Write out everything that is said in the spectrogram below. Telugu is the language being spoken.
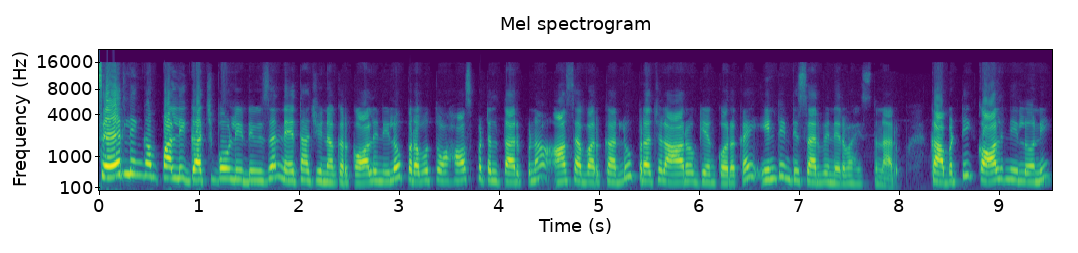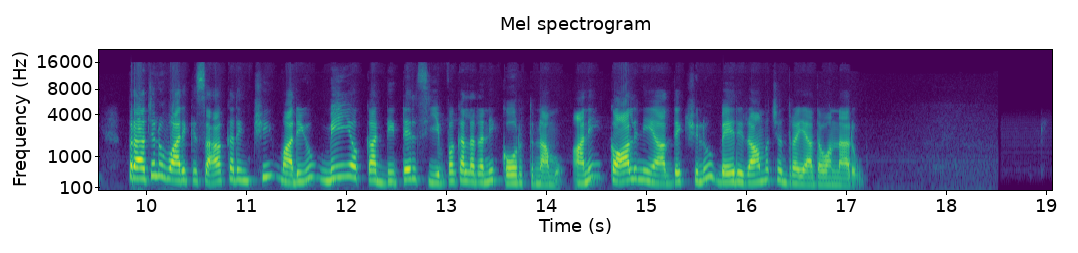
శేర్లింగంపల్లి గచ్చిబౌలి డివిజన్ నేతాజీ నగర్ కాలనీలో ప్రభుత్వ హాస్పిటల్ తరపున ఆశా వర్కర్లు ప్రజల ఆరోగ్యం కొరకై ఇంటింటి సర్వే నిర్వహిస్తున్నారు. కాబట్టి కాలనీలోని ప్రజలు వారికి సహకరించి మరియు మీ యొక్క డీటెయిల్స్ ఇవ్వగలరని కోరుతున్నాము అని కాలనీ అధ్యక్షులు బేరి రామచంద్ర యాదవ్ అన్నారు.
